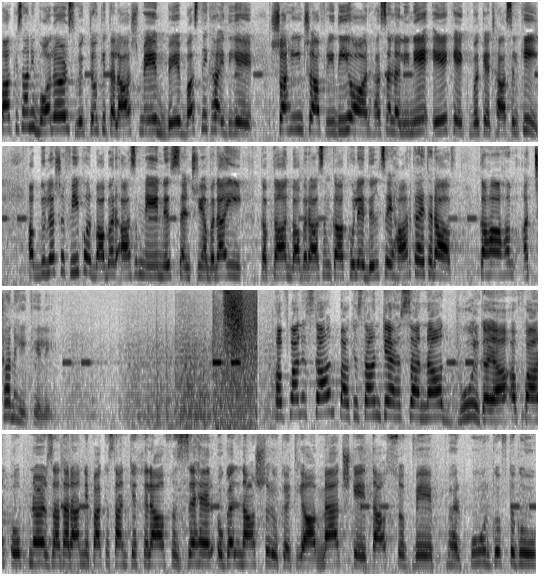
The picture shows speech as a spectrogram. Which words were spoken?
पाकिस्तानी बॉलर्स विकेटों की तलाश में बेबस दिखाई दिए। शाहीन शाह अफरीदी और हसन अली ने एक एक विकेट हासिल की। अब्दुल्ला शफीक और बाबर आज़म ने निस सेंचुरियाँ बनाई। कप्तान बाबर आज़म का खुले दिल से हार का एतराफ़ कहा, हम अच्छा नहीं खेले। अफ़गानिस्तान पाकिस्तान के एहसानात भूल गया। अफगान ओपनर जादारान ने पाकिस्तान के खिलाफ जहर उगलना शुरू कर दिया। मैच के तासुब में भरपूर गुफ्तगु।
